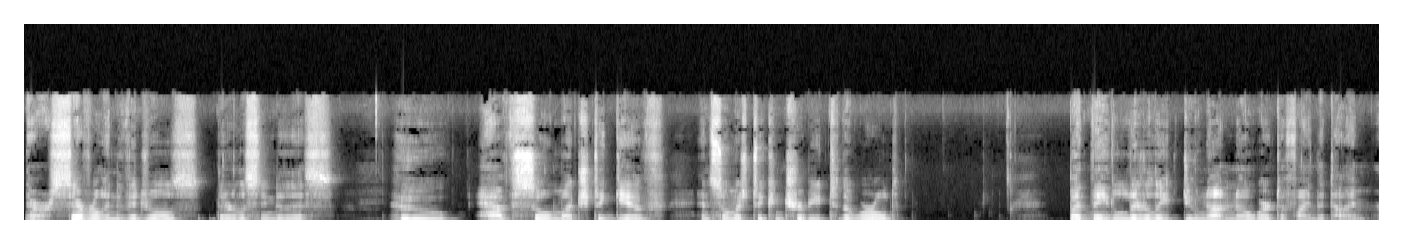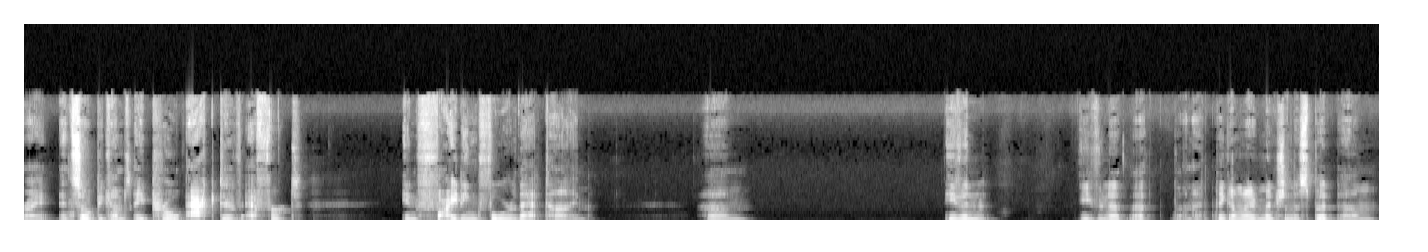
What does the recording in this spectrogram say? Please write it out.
there are several individuals that are listening to this who have so much to give and so much to contribute to the world but they literally do not know where to find the time, right? And so it becomes a proactive effort in fighting for that time. Um, even, even at, at, and I think I might have mentioned this, but um,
